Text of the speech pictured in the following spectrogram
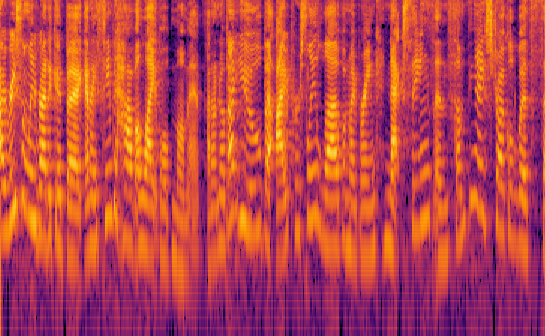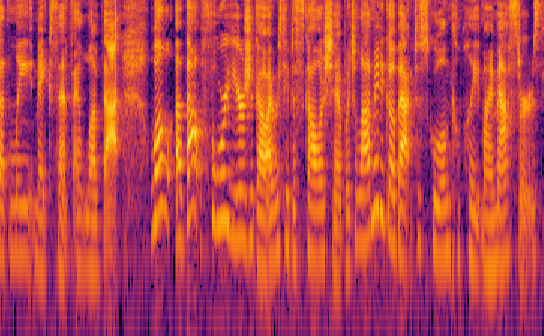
I recently read a good book and I seem to have a light bulb moment. I don't know about you, but I personally love when my brain connects things and something I struggled with suddenly makes sense. I love that. Well, about four years ago, I received a scholarship which allowed me to go back to school and complete my master's.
